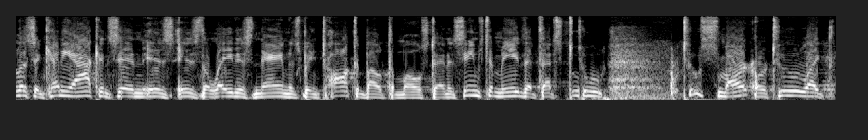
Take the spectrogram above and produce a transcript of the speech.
listen, Kenny Atkinson is is the latest name that's being talked about the most, and it seems to me that that's too too smart or too like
